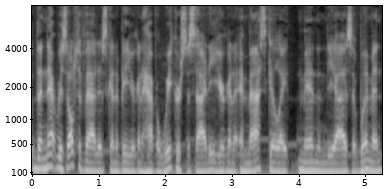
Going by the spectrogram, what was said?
the net result of that is going to be you're going to have a weaker society. You're going to emasculate men in the eyes of women.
